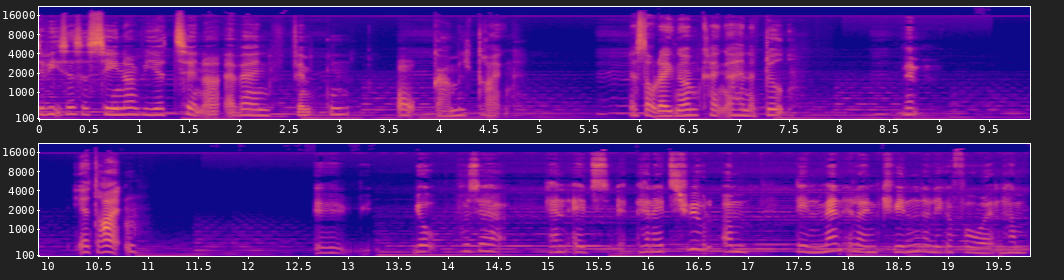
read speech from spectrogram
Det viser sig senere via tænder at være en 15 år gammel dreng. Der står der ikke noget omkring, at han er død. Hvem? Ja, drengen. Øh, jo, prøv at se her. Han er, et, han er i tvivl om, det er en mand eller en kvinde, der ligger foran ham,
